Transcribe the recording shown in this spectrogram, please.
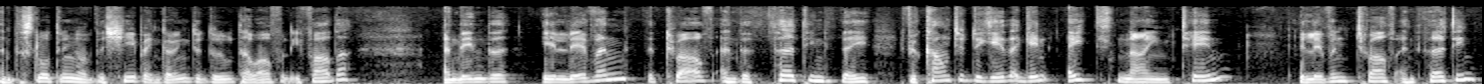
and the slaughtering of the sheep and going to do Tawaf al Ifada, and then the 11th, the 12th, and the 13th day, if you count it together again, 8, 9, 10, 11, 12, and 13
